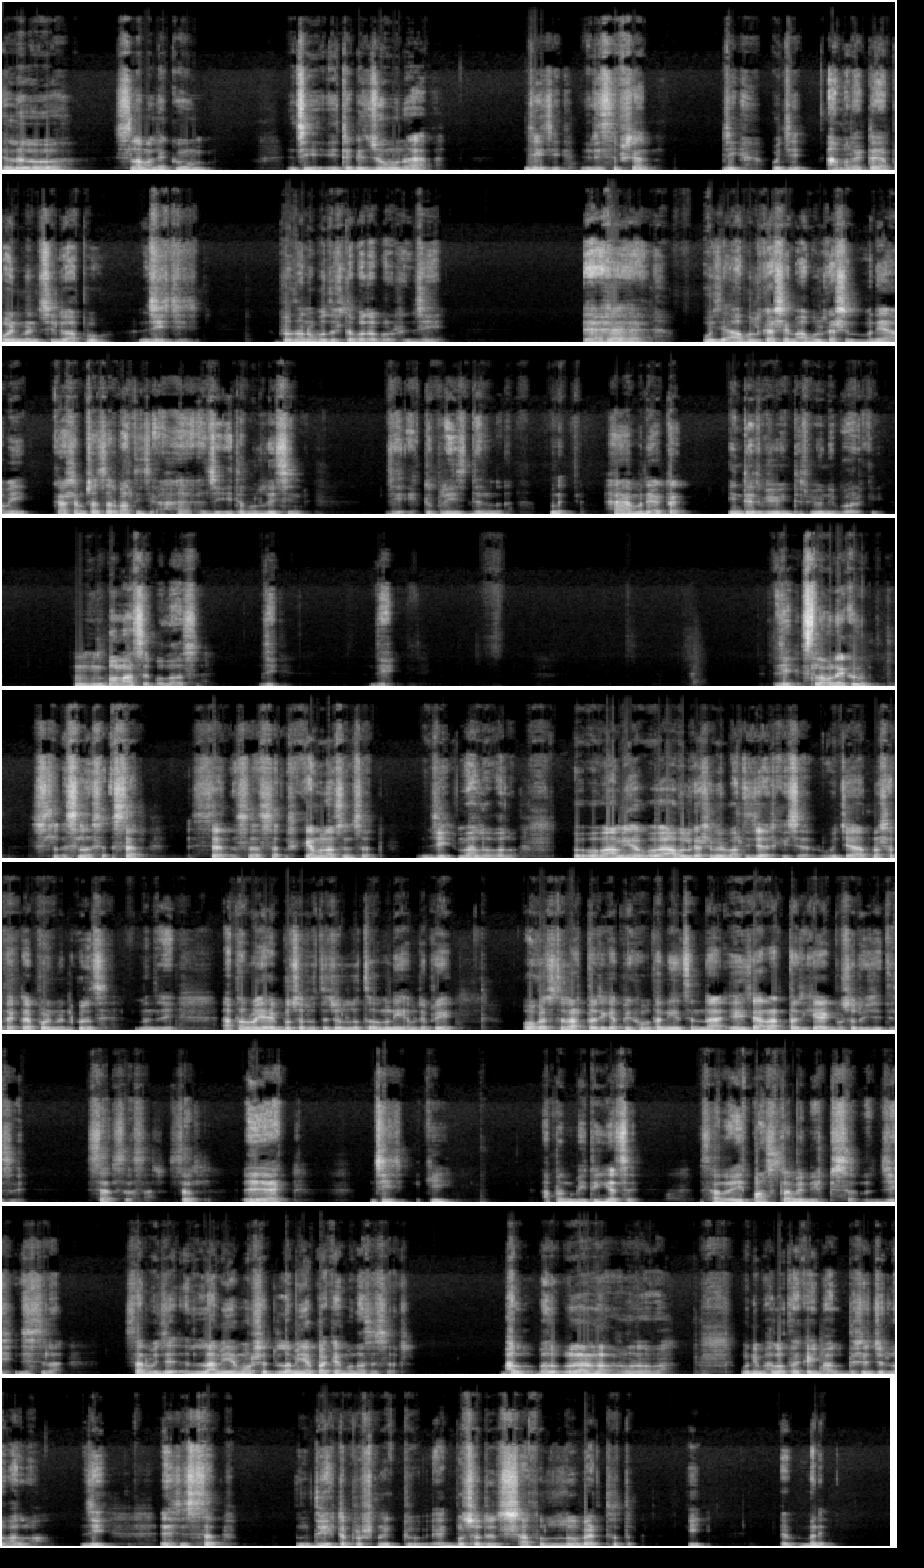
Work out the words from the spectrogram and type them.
Hello সালাম আলাইকুম জি, এটা কি যমুনা? জি জি রিসেপশন জি, ওই যে আমার একটা অ্যাপয়েন্টমেন্ট ছিল, আপু। জি জি জি। প্রধান উপদেষ্টা বরাবর, জি। হ্যাঁ হ্যাঁ ওই যে আবুল কাশেম আবুল কাশেম মানে আমি কাশেম চাচার ভাতিজা। হ্যাঁ জি, এটা বললেই চিনবে যে একটু প্লিজ দেন। মানে হ্যাঁ মানে একটা ইন্টারভিউ ইন্টারভিউ নিব আর কি। হুম হুম, বলা আছে বলা আছে। জি। জি। জি সালাম আলাইকুম। স্যার স্যার স্যার কেমন আছেন স্যার? জি ভালো ভালো। ও আমি আবুল কাশেমের ভাতিজা আর কি স্যার। ওই যে আপনার সাথে একটা অ্যাপয়েন্টমেন্ট করেছে মানে আপনার ওই এক বছর হতে চলল তো মানে আপনি অগাস্টের আট তারিখে আপনি ক্ষমতা নিয়েছেন না? এই যে আর আট তারিখে এক বছর হয়ে যেতেছে স্যার স্যার স্যার স্যার এই এক জি জি, কি? আপনার মিটিং আছে? স্যার, এই পাঁচটা মিনিট, স্যার। জি জি, স্যার। স্যার, ওই যে লামিয়া মোর্শেদ লামিয়াপা কেমন আছে, স্যার? ভালো ভালো। না। উনি ভালো থাকাই ভালো, দেশের জন্য ভালো। জি। স্যার, দুই একটা প্রশ্ন একটু। এক বছরের সাফল্য, ব্যর্থতা কি? মানে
